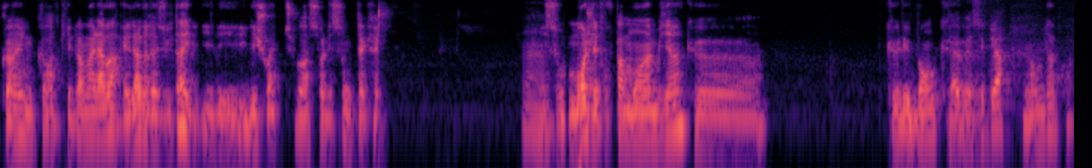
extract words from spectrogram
quand même une corde qui est pas mal à voir. Et là, le résultat, il, il est, il est chouette, tu vois, sur les sons que tu as créés. Mhm. Ils sont, moi, je les trouve pas moins bien que, que les banques Ouais, bah, euh, c'est clair. lambda, quoi.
